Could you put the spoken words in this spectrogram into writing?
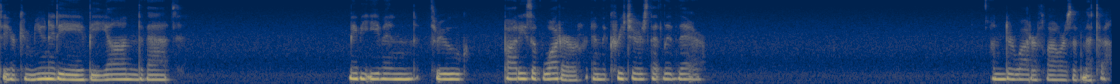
To your community, beyond that, maybe even through bodies of water and the creatures that live there. Underwater flowers of metta.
